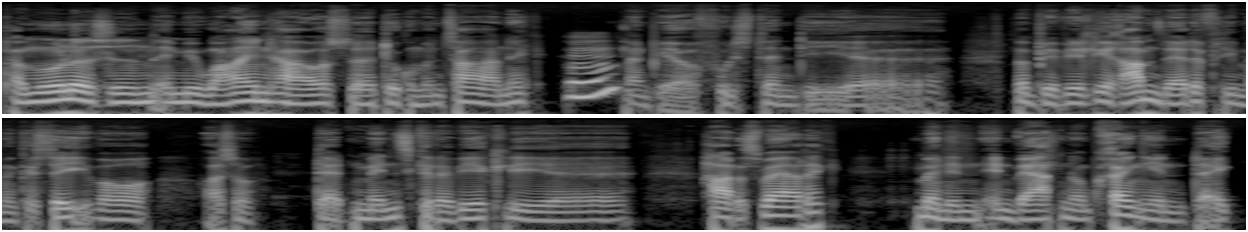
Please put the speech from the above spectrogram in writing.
par måneder siden, Amy Winehouse-dokumentaren, ikke? mm, Man bliver jo fuldstændig, øh, man bliver virkelig ramt af det, fordi man kan se, hvor, altså, der er et menneske, der virkelig øh, har det svært, ikke? Men en, en verden omkring hende, der ikke,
